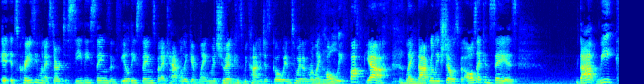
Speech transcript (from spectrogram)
it, it's crazy when I start to see these things and feel these things, but I can't really give language to it mm-hmm. because we kind of just go into it and we're like, mm-hmm. holy fuck, yeah, like that really shows. But all I can say is that week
